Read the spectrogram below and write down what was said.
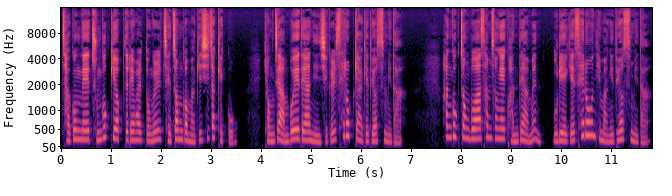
자국 내 중국 기업들의 활동을 재점검하기 시작했고, 경제 안보에 대한 인식을 새롭게 하게 되었습니다. 한국 정부와 삼성의 관대함은 우리에게 새로운 희망이 되었습니다.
